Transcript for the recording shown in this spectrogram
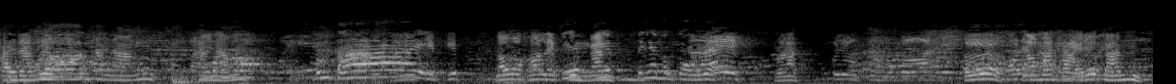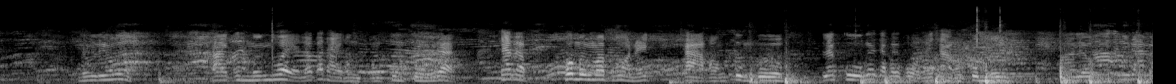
ถ่ายหนังเลยออนถ่ายหนังถ่ายหนังมึงตาย กิฟกิฟเรามาคอลแลบกลุ่มกัน ไปเล่นมังกรด้วยมา เออ เรามาถ่ายด้วยกันเร็วๆถ่ายกลุ่มมึงด้วย แล้วก็ถ่ายของของกลุ่มกูด้วยแค่แบบพวกมึงมาโผล่ในฉากของกลุ่มกู แล้วกูก็จะไปโผล่ในฉากของกลุ่มมึงมาเร็วอันนี้ได้ไหม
